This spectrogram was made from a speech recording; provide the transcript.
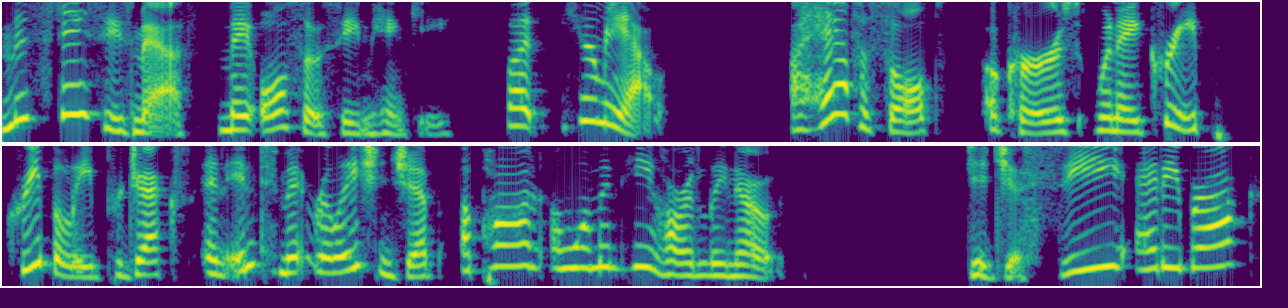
Miss Stacy's math may also seem hinky, but hear me out. A half assault occurs when a creep creepily projects an intimate relationship upon a woman he hardly knows. Did you see Eddie Brock?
